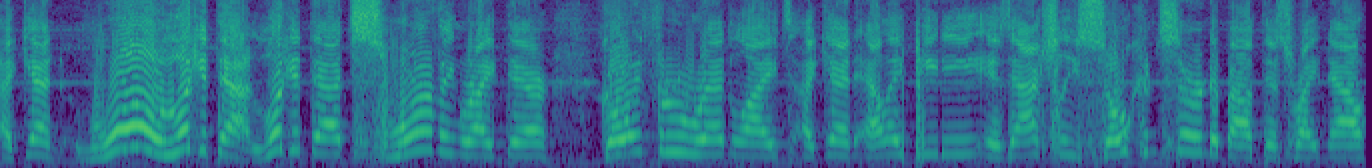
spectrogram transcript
again, whoa, look at that. Look at that swerving right there, going through red lights. Again, LAPD is actually so concerned about this right now,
